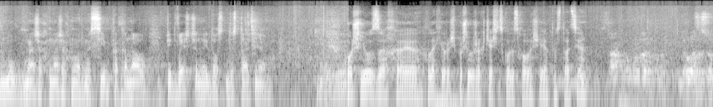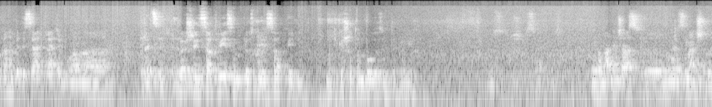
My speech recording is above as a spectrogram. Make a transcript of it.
ну, в межах, в межах норми. Сівка, канал підвищений, дос- достатньо. По шлюзах, е, Олег Юрійович, по шлюзах Чеченського водосховища, як там ситуація? Зранку була друга засувка на 50, третя була на 30. 368 плюс 50 піднято. Ми тільки що там були, звідти приїхали. На даний час е, вони зменшили.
